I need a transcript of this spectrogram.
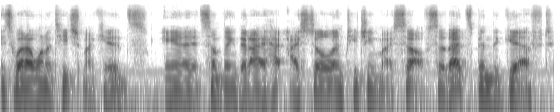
it's what I want to teach my kids, and it's something that I I still am teaching myself. So that's been the gift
